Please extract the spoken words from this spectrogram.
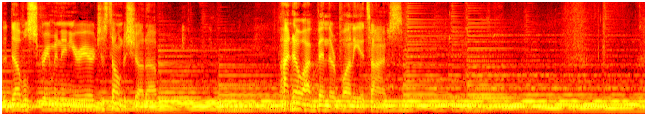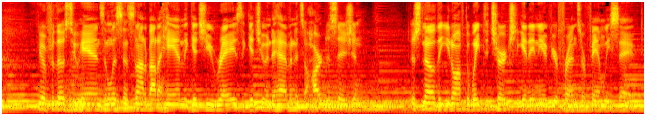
The devil's screaming in your ear, just tell him to shut up. I know I've been there plenty of times. Good for those two hands. And listen, it's not about a hand that gets you raised, that gets you into heaven. It's a hard decision. Just know that you don't have to wait to church to get any of your friends or family saved.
